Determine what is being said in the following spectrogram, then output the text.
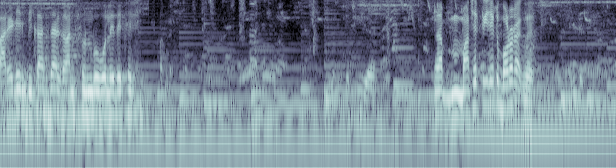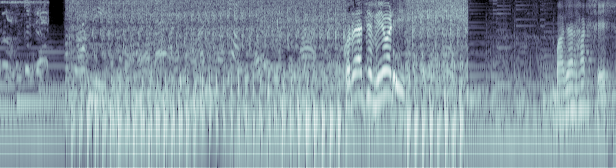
বারেডির বিকাশদার গান শুনব বলে দেখেছি। মাছের পিস একটু বড় রাখবে। কোথায় আছে বিয়ে বাড়ি? বাজার হাট শেষ,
